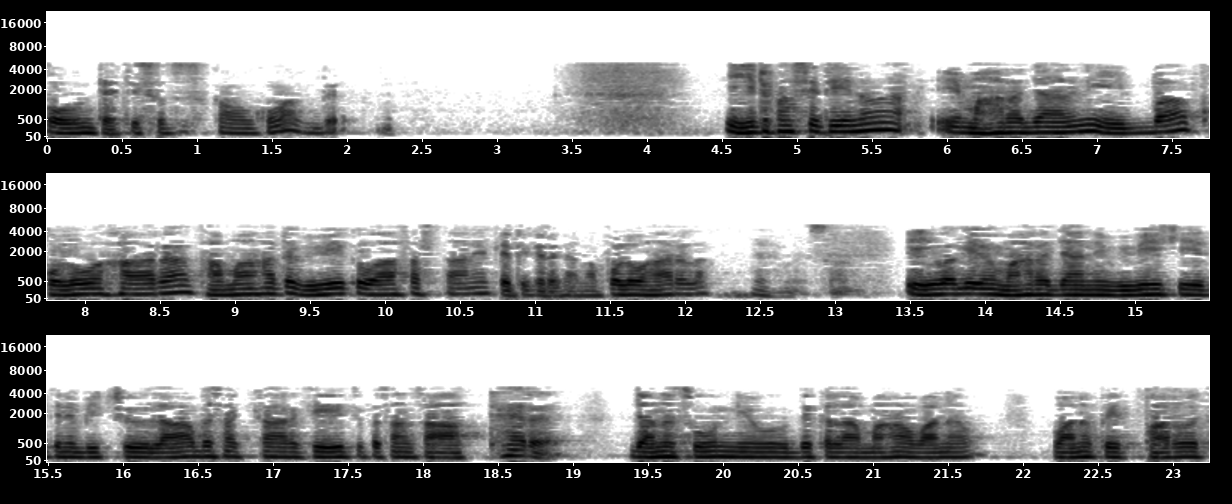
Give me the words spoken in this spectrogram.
ඔවුන්ට ඇති සුදුසුකම කුමක්ද? ඊට පස්සේ තියෙනවා මේ මහරජාණනි ඉබ්බා පොළොව හාරා තමාහට විවේක වාසස්ථානයක් ඇති කරගන්නවා. පොළොව හාරලා. ඒ වගේම මහරජාණන් විවේකී දෙන භික්ෂු ලාභ සත්කාර කීර්ති ප්‍රශංසා අත්හැර ජන ශූන්‍ය වූ දෙකලා මහ වන වනපෙත් පර්වත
